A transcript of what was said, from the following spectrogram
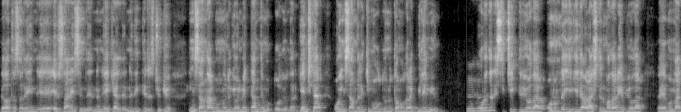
Galatasaray'ın e, efsane isimlerinin heykellerini diktiririz. Çünkü insanlar bunları görmekten de mutlu oluyorlar. Gençler o insanların kim olduğunu tam olarak bilemiyor. Hı hı. Orada resim çektiriyorlar, onunla ilgili araştırmalar yapıyorlar. E, bunlar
